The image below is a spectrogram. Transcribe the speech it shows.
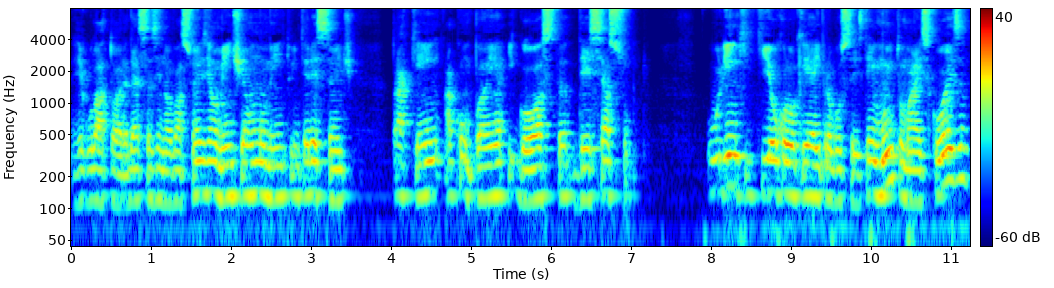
regulatória dessas inovações realmente é um momento interessante para quem acompanha e gosta desse assunto. O link que eu coloquei aí para vocês tem muito mais coisa,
